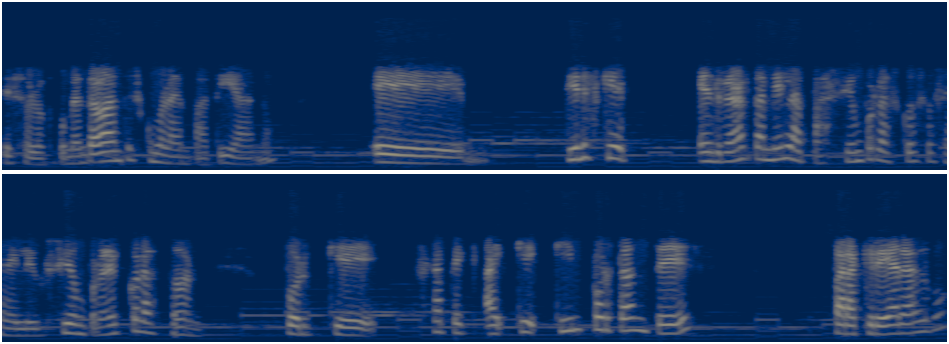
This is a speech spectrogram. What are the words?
Eso, lo que comentaba antes, como la empatía, ¿no? Eh, tienes que entrenar también la pasión por las cosas, la ilusión, poner el corazón, porque fíjate hay, qué, importante es para crear algo,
